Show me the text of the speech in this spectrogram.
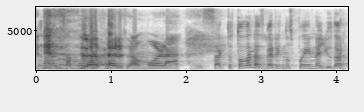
La zarzamora. la zarzamora. Exacto, todas las berries nos pueden ayudar.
